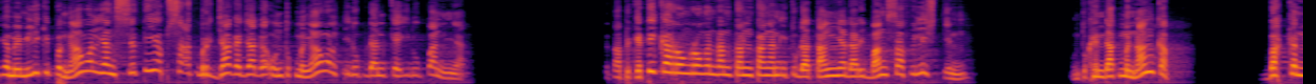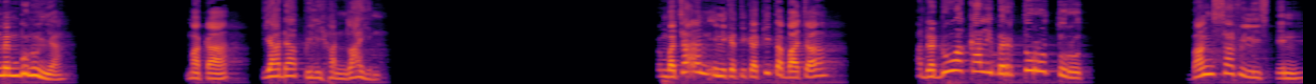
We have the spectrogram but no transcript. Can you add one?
Ia memiliki pengawal yang setiap saat berjaga-jaga untuk mengawal hidup dan kehidupannya. Tetapi ketika rongrongan dan tantangan itu datangnya dari bangsa Filistin untuk hendak menangkap, bahkan membunuhnya, maka tiada pilihan lain. Pembacaan ini ketika kita baca, ada dua kali berturut-turut bangsa Filistin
